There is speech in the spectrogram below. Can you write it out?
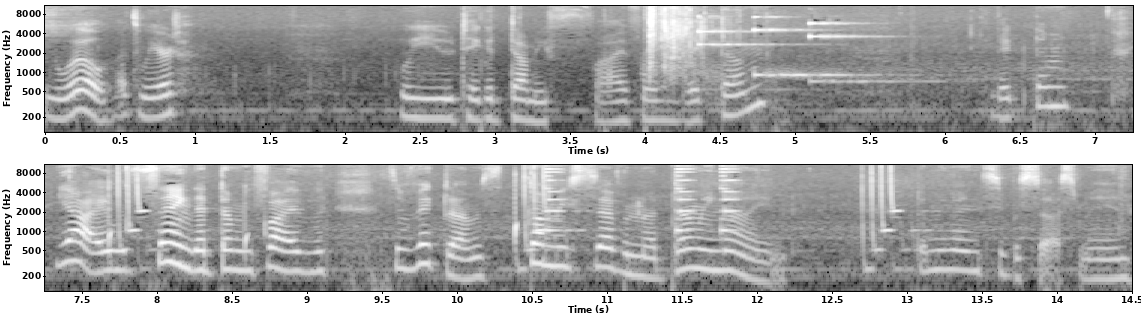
you will. That's weird. Will you take a dummy five for victim? Victim? Yeah, I was saying that dummy five is a victim. It's dummy seven, a dummy nine. Dummy nine super sus, man.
